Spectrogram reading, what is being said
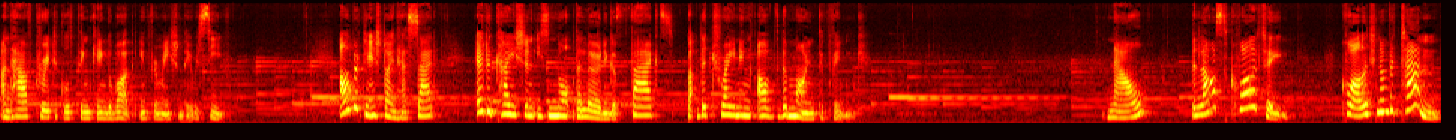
and have critical thinking about the information they receive. Albert Einstein has said, Education is not the learning of facts, but the training of the mind to think. Now, the last quality. Quality number 10.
